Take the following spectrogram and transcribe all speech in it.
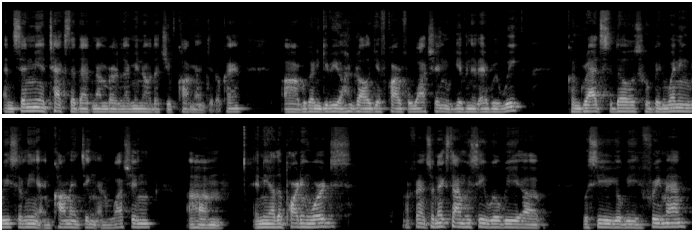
and send me a text at that number and let me know that you've commented. Okay. Uh, we're going to give you a hundred dollar gift card for watching. We're giving it every week. Congrats to those who've been winning recently and commenting and watching. Um, any other parting words, my friend? So next time we see, we'll be uh, we'll see you. You'll be free man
